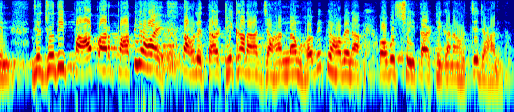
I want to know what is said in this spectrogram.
বলছেন যে যদি পাপ আর পাপই হয়, তাহলে তার ঠিকানা জাহান্নাম হবে কি হবে না? অবশ্যই তার ঠিকানা হচ্ছে জাহান্নাম।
